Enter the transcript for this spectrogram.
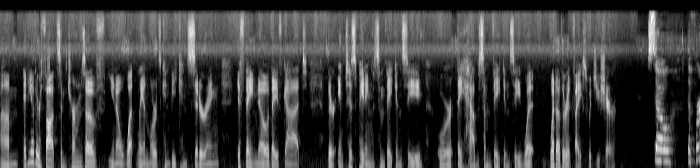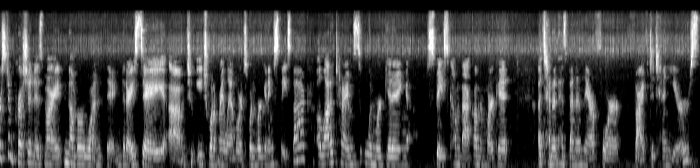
Um, any other thoughts in terms of you know what landlords can be considering if they know they've got they're anticipating some vacancy or they have some vacancy? What what other advice would you share? So the first impression is my number one thing that I say um, to each one of my landlords when we're getting space back. A lot of times when we're getting space come back on the market, a tenant has been in there for five to ten years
